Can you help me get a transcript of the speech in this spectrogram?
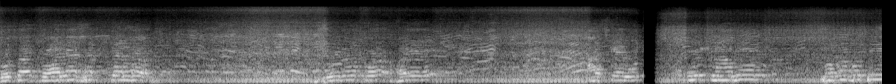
গত পয়লা সেপ্টেম্বর শুরু হয়ে আজকে এই ক্লাবের সভাপতি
